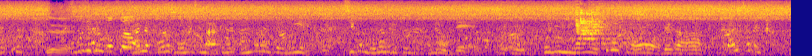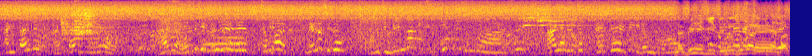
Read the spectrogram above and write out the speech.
하시겠다. 예. 전혀 그런 거 없어요. 나는 저를 모르지만 근데 공부원 선생님이 뭐라 그랬었냐면 네. 본인이 싫어서 내가 딴 차를 아니 딴 데 갔다고 아니 어떻게 그래 정말 내가 지금 아, 지금 민망해 죽겠네 정말 아니야 그래서 밝혀야 돼 이런 거 나 그 얘기 듣는 순간에 왜막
